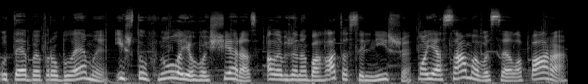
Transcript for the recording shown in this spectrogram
У тебе проблеми і штовхнула його ще раз, але вже набагато сильніше. Моя сама весела пара.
